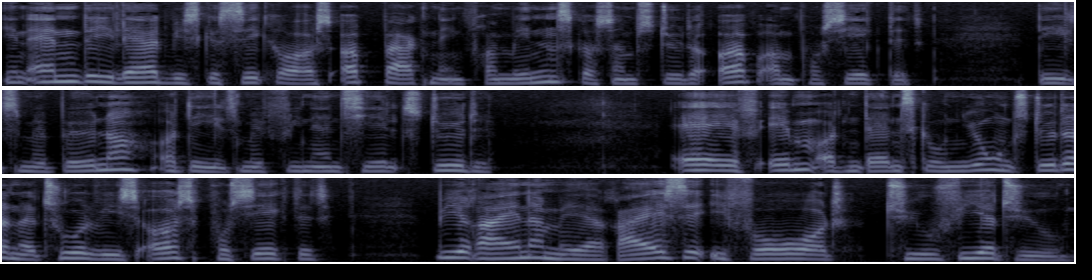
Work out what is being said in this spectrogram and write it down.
En anden del er, at vi skal sikre os opbakning fra mennesker, som støtter op om projektet, dels med bønder og dels med finansiel støtte. AFM og den Danske Union støtter naturligvis også projektet. Vi regner med at rejse i foråret 2024.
